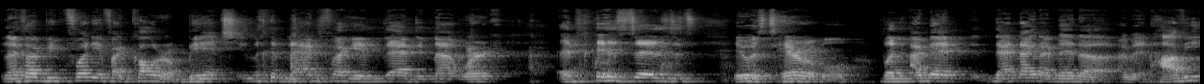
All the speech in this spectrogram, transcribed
and I thought it'd be funny if I'd call her a bitch. And that fucking that did not work. And it's just it was terrible. But I met that night. I met uh, I met Javi.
